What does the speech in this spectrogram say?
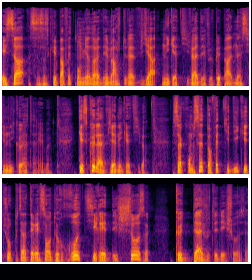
Et ça, ça s'inscrit parfaitement bien dans la démarche de la via negativa développée par Nassim Nicolas Taleb. Qu'est-ce que la via negativa? C'est un concept en fait qui dit qu'il est toujours plus intéressant de retirer des choses que d'ajouter des choses.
